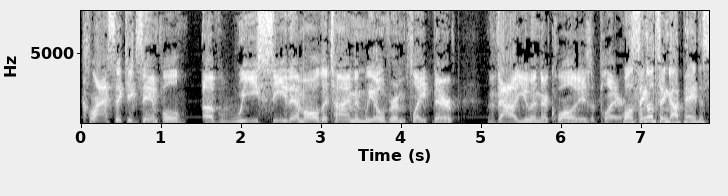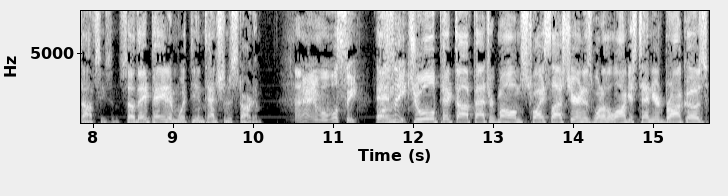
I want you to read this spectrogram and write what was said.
classic example of we see them all the time and we overinflate their value and their quality as a player. Well, Singleton got paid this offseason, so they paid him with the intention to start him. all right, well we'll see. And see. Jewell picked off Patrick Mahomes twice last year and is one of the longest tenured Broncos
